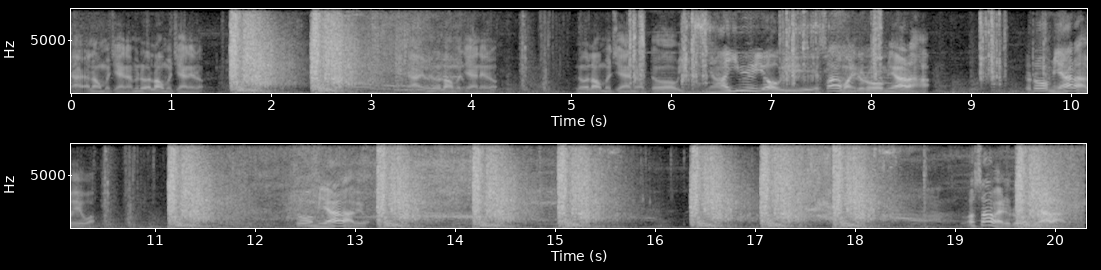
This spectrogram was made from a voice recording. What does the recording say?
Trời, ở lòng mà chè này, mới nữa lòng mà chè này rồi. Trời, mới nữa lòng mà chè này rồi. နဲ့တော့ညာမင်းတို့အလောက်မကြမ်းနဲ့တော့ တို့တော့မကြမ်းတော့တော်ပြီအများကြီးပဲရောက်ကြီးအစမှတော်တော်များတာဟာတော်တော်များတာပဲကွာတော်တော်များတာပဲကွာအစမှတော်တော်များတာပဲ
